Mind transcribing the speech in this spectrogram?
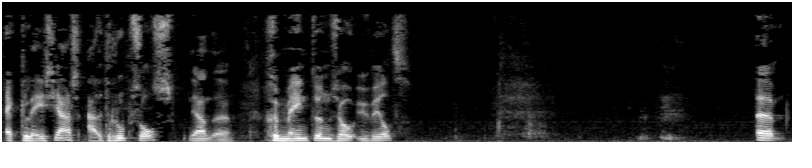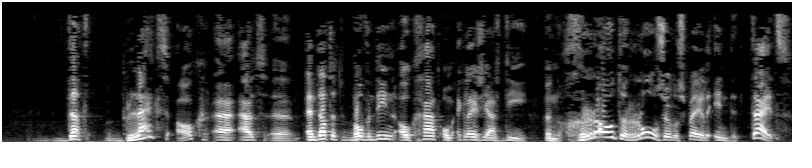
ecclesia's, uitroepsels. Ja, de gemeenten, zo u wilt. Uh, dat blijkt ook uh, uit. Uh, en dat het bovendien ook gaat om ecclesia's die een grote rol zullen spelen in de tijd.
